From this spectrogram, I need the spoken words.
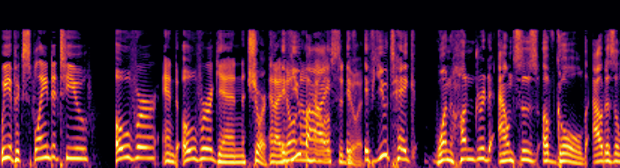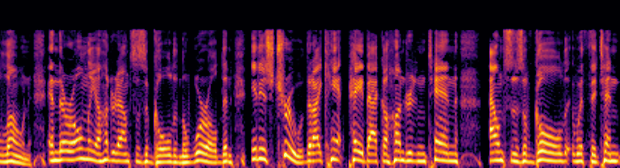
We have explained it to you over and over again. Sure. And I if don't you know buy, how else to do if, it. If you take 100 ounces of gold out as a loan, and there are only 100 ounces of gold in the world, then it is true that I can't pay back 110 ounces of gold with the 10,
